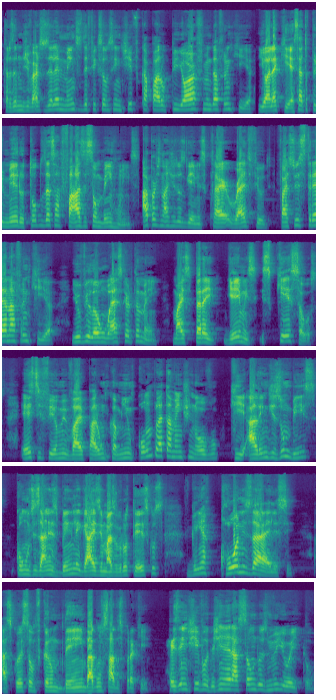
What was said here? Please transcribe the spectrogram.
trazendo diversos elementos de ficção científica para o pior filme da franquia. E olha aqui, exceto o primeiro, todos essa fase são bem ruins. A personagem dos games, Claire Redfield, faz sua estreia na franquia, e o vilão Wesker também. Mas peraí, games, esqueça-os. Esse filme vai para um caminho completamente novo que, além de zumbis, com os designs bem legais e mais grotescos, ganha clones da Alice. As coisas estão ficando bem bagunçadas por aqui. Resident Evil Degeneração 2008.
